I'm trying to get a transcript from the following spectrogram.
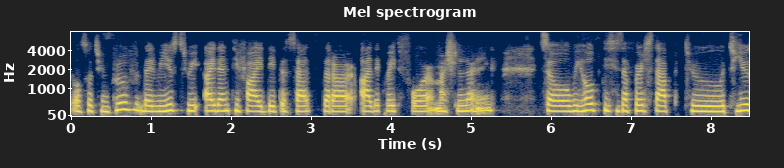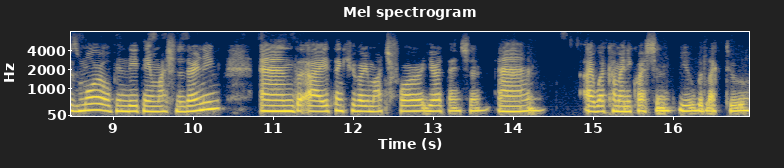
also to improve that we use to identify data sets that are adequate for machine learning. So we hope this is a first step to, to use more open data in machine learning. And I thank you very much for your attention. And I welcome any question you would like to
